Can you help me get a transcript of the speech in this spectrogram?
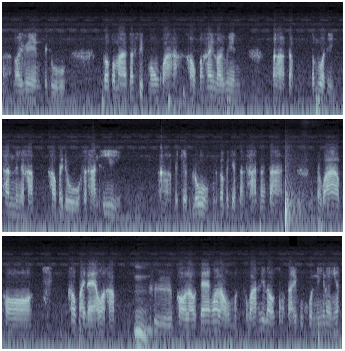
อ่าร้อยเวรไปดู ก็ประมาณสักสิบโมงกว่า เขาก็ให้ร้อยเวรอ่ากับตำรวจอีกท่านหนึ่งนะครับ เข้าไปดูสถานที่อ่า ไปเก็บรูปแล้วก็ไปเก็บหลักฐานต่างๆ แต่ว่าพอเข้าไปแล้วอะครับอืมคือพอเราแจ้งว่าเราเหมือนกับว่าที่เราสงสัยบุคคลนี้อะไรเงี้ย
